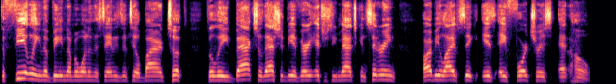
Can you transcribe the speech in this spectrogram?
the feeling of being number one in the standings until Bayern took the lead back. So that should be a very interesting match considering RB Leipzig is a fortress at home.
